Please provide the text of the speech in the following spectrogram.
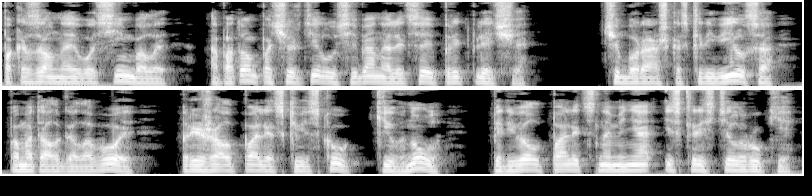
Показал на его символы, а потом почертил у себя на лице и предплечье. Чебурашка скривился, помотал головой, прижал палец к виску, кивнул, перевел палец на меня и скрестил руки.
